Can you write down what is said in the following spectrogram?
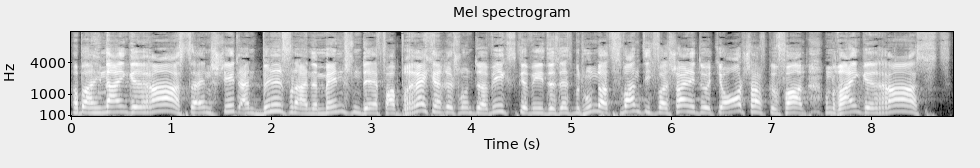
Aber hineingerast, da entsteht ein Bild von einem Menschen, der verbrecherisch unterwegs gewesen ist, er ist mit 120 wahrscheinlich durch die Ortschaft gefahren und reingerast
